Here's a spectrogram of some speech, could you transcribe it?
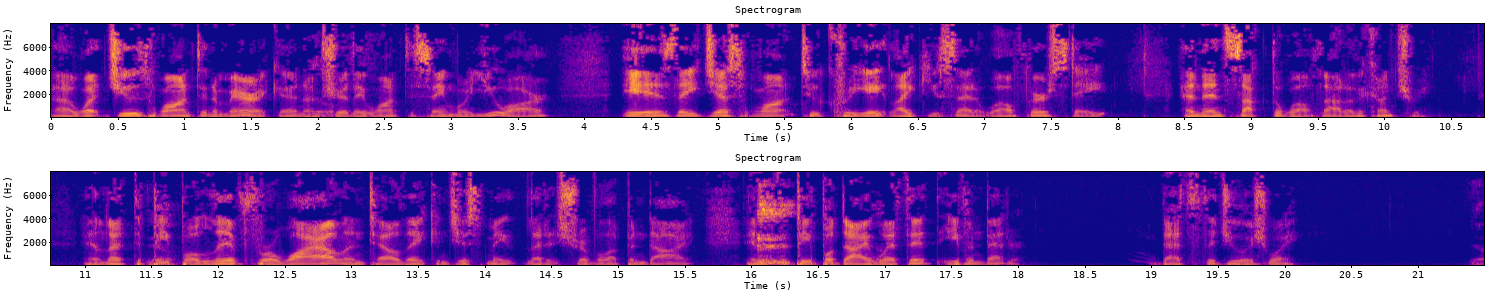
Uh, what Jews want in America, and I'm sure they want the same where you are, is they just want to create, like you said, a welfare state and then suck the wealth out of the country and let the people live for a while until they can just make, let it shrivel up and die. And if the people die with it, even better. That's the Jewish way. Yeah.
